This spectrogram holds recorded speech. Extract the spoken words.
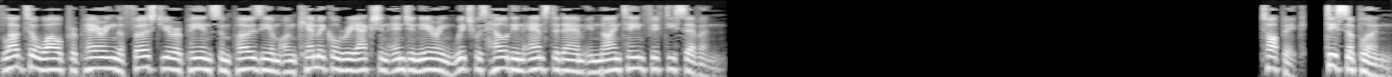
Vlugter while preparing the first European Symposium on Chemical Reaction Engineering which was held in Amsterdam in 1957. Discipline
